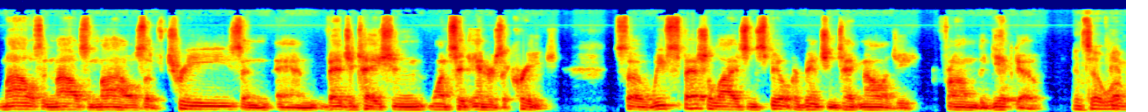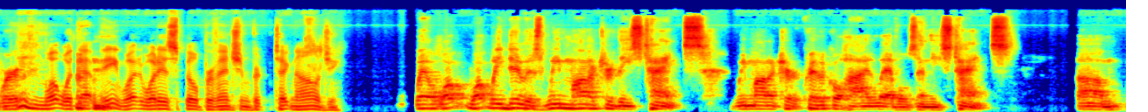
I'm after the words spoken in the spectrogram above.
miles and miles and miles of trees and, and vegetation once it enters a creek. So we've specialized in spill prevention technology from the get go. And so, what, and what would that be? What what is spill prevention technology? Well, what, what we do is we monitor these tanks. We monitor critical high levels in these tanks. Um,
